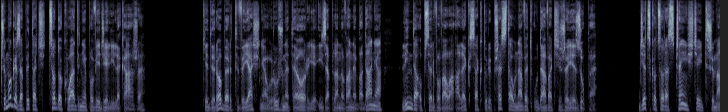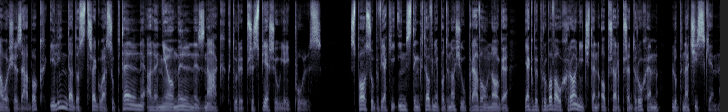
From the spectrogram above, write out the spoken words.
Czy mogę zapytać, co dokładnie powiedzieli lekarze? Kiedy Robert wyjaśniał różne teorie i zaplanowane badania, Linda obserwowała Aleksa, który przestał nawet udawać, że je zupę. Dziecko coraz częściej trzymało się za bok i Linda dostrzegła subtelny, ale nieomylny znak, który przyspieszył jej puls. Sposób, w jaki instynktownie podnosił prawą nogę, jakby próbował chronić ten obszar przed ruchem lub naciskiem.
